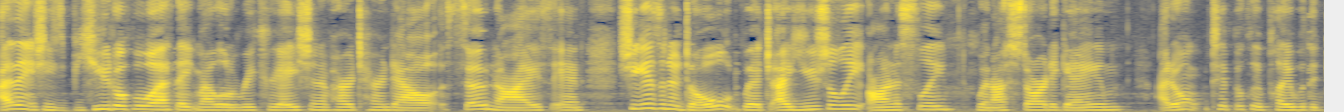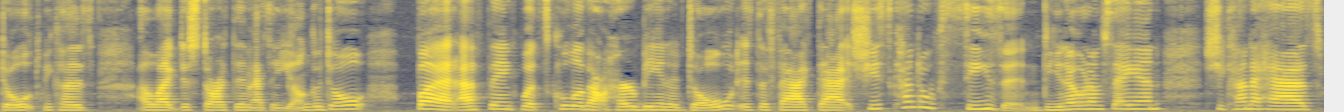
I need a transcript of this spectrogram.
I think she's beautiful. I think my little recreation of her turned out so nice. And she is an adult, which I usually, honestly, when I start a game, I don't typically play with adults because I like to start them as a young adult. But I think what's cool about her being adult is the fact that she's kind of seasoned. Do you know what I'm saying? She kind of has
